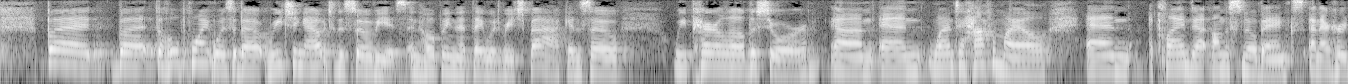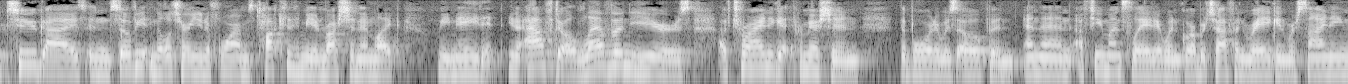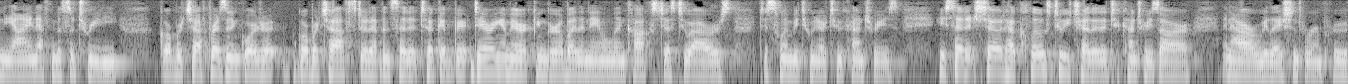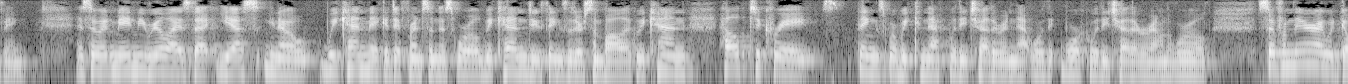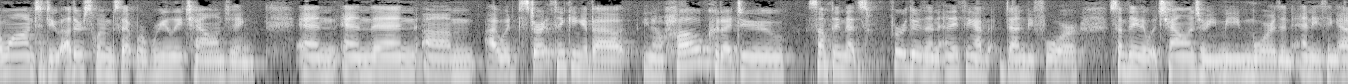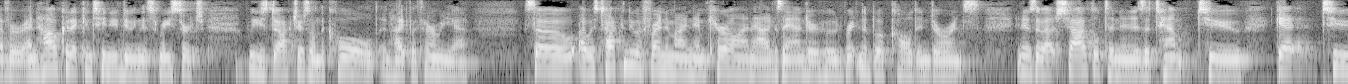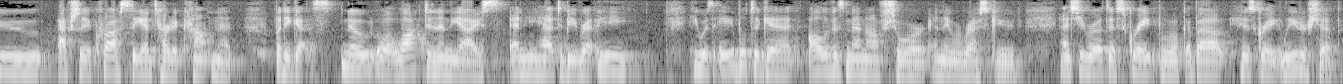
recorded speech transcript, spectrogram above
But, but the whole point was about reaching out to the Soviets and hoping that they would reach back. And so we paralleled the shore um, and went a half a mile and I climbed out on the snowbanks and I heard two guys in Soviet military uniforms talking to me in Russian and I'm like, we made it. You know, after 11 years of trying to get permission, the border was open. And then a few months later, when Gorbachev and Reagan were signing the INF Missile Treaty, Gorbachev, President Gorbachev stood up and said it took a daring American girl by the name of Lynn Cox just two hours to swim between our two countries. He said it showed how close to each other the two countries are and how our relations were improving. And so it made me realize that, yes, you know, we can make a difference in this world. We can do things that are symbolic. We can help to create things where we connect with each other and network work with each other around the world. So from there, I would go on to do other swims that were really challenging, and and then um, I would start thinking about you know how could I do something that's further than anything I've done before, something that would challenge me more than anything ever, and how could I continue doing this research with these doctors on the cold and hypothermia. So I was talking to a friend of mine named Caroline Alexander who had written a book called Endurance, and it was about Shackleton and his attempt to get to actually across the Antarctic continent, but he got snowed, well, locked in in the ice, and he had to be re- he he was able to get all of his men offshore and they were rescued. And she wrote this great book about his great leadership.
